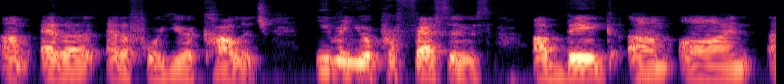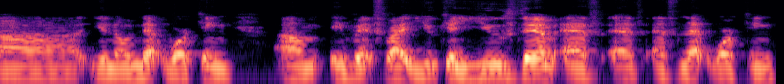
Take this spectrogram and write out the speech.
um, at a at a four year college. Even your professors are big um, on uh, you know networking um, events, right? You can use them as as as networking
